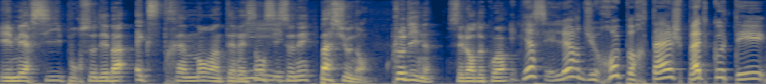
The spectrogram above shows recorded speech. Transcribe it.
Et merci pour ce débat extrêmement intéressant, Oui. si ce n'est passionnant. Claudine, c'est l'heure de quoi? Eh bien, c'est l'heure du reportage pas de côté.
